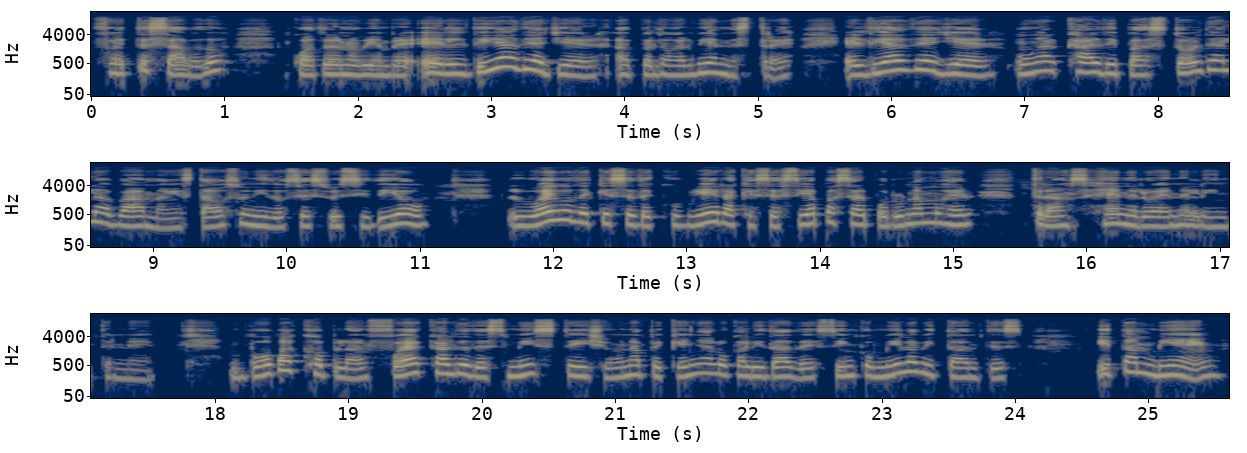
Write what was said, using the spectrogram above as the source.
fue este sábado, 4 de noviembre. El día de ayer, ah, perdón, el viernes 3, el día de ayer, un alcalde y pastor de Alabama en Estados Unidos se suicidió luego de que se descubriera que se hacía pasar por una mujer transgénero en el Internet. Boba Copeland fue alcalde de Smith Station, una pequeña localidad de 5.000 habitantes, y también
